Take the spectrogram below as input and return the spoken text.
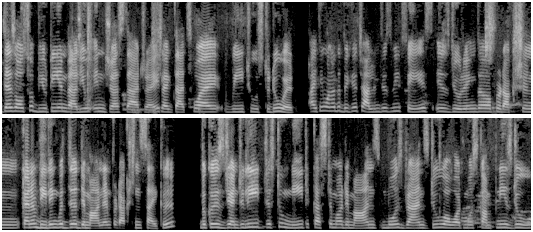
there's also beauty and value in just that right? Like that's why we choose to do it. I think one of the bigger challenges we face is during the production kind of dealing with the demand and production cycle because generally just to meet customer demands most brands do or what most companies do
